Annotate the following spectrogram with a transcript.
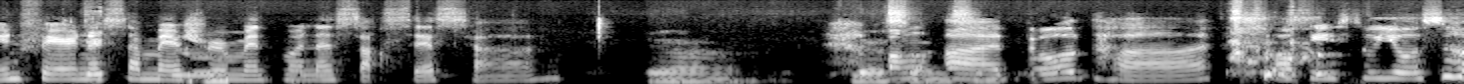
In fairness sa Thank you. measurement mo ng success ha. Yeah. Pang Lessons. adult ha. Okay, so you so,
